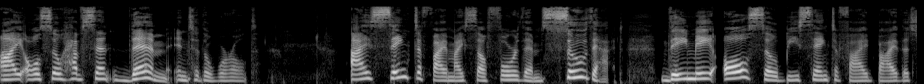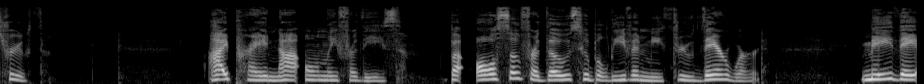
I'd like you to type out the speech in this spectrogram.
I also have sent them into the world. I sanctify myself for them so that they may also be sanctified by the truth. I pray not only for these, but also for those who believe in me through their word May they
